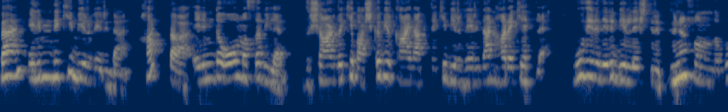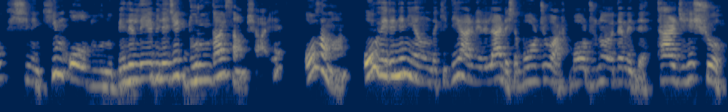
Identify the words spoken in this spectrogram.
Ben elimdeki bir veriden hatta elimde olmasa bile dışarıdaki başka bir kaynaktaki bir veriden hareketle bu verileri birleştirip günün sonunda bu kişinin kim olduğunu belirleyebilecek durumdaysam şayet o zaman o verinin yanındaki diğer veriler de işte borcu var, borcunu ödemedi, tercihi şu,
